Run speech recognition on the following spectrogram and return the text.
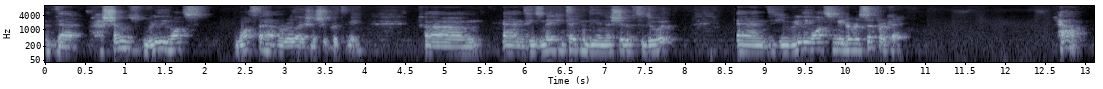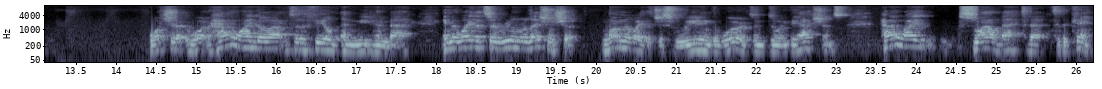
that Hashem really wants wants to have a relationship with me, um, and He's making taking the initiative to do it, and He really wants me to reciprocate. How? What should I, what, how do I go out into the field and meet him back in a way that's a real relationship, not in a way that's just reading the words and doing the actions? How do I smile back to that to the king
